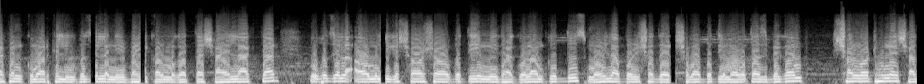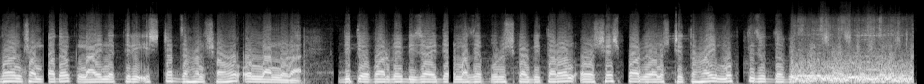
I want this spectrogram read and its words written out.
রাখেন কুমারখালী উপজেলা নির্বাহী কর্মকর্তা সাহিলা আক্তার, উপজেলা আওয়ামী লীগের সহসভাপতি মিধা গোলাম কুদ্দুস, মহিলা পরিষদের সভাপতি মমতাজ বেগম, সংগঠনের সাধারণ সম্পাদক নারী নেত্রী ইস্টার জাহান সহ অন্যান্যরা। দ্বিতীয় পর্বে বিজয়ীদের মাঝে পুরস্কার বিতরণ ও শেষ পর্বে অনুষ্ঠিত হয় মুক্তিযুদ্ধ ভিত্তিক সাংস্কৃতিক অনুষ্ঠান।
